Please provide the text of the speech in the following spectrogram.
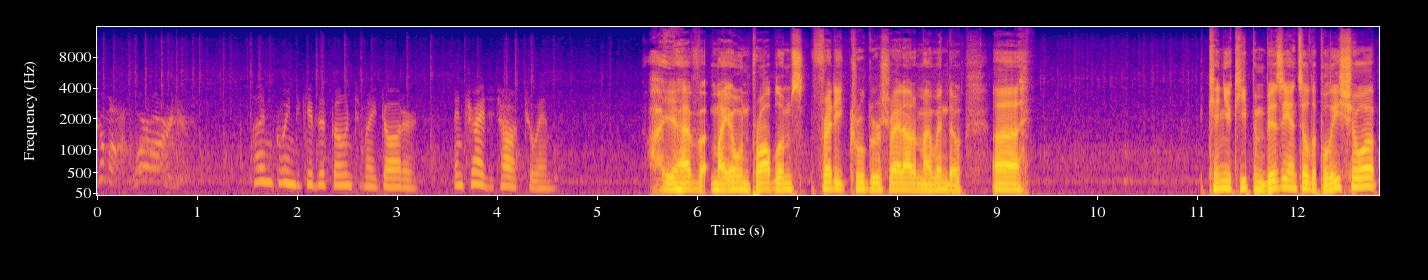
Come on, where are you? I'm going to give the phone to my daughter and try to talk to him. I have my own problems. Freddy Krueger's right out of my window. Uh, can you keep him busy until the police show up?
